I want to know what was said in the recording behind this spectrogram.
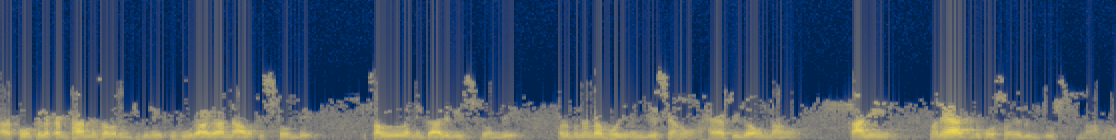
ఆ కోకిల కంఠాన్ని సవరించుకుని కుహూరాగాన్ని ఆలపిస్తోంది. చల్లని గాలి వీస్తోంది. కడుపు నిండా భోజనం చేశాను. హ్యాపీగా ఉన్నాను. కానీ మనయాత్ర కోసం ఎదురు చూస్తున్నాను.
